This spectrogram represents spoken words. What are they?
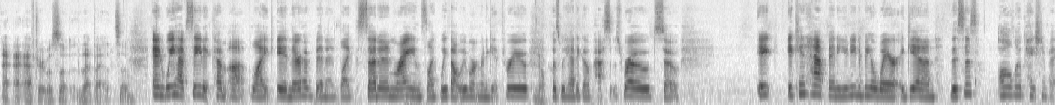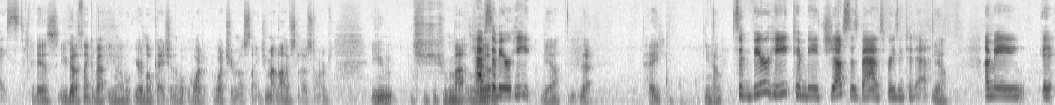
a- a- after it was so, that bad. So And we have seen it come up, like, and there have been uh, like sudden rains, like we thought we weren't going to get through Yeah. because we had to go past those roads. So it it can happen, and you need to be aware. Again, this is all location based. It is. You got to think about you know your location. What what's your most things? You might not have snowstorms. You you might Have live. severe heat. yeah, that. Hey, you know, Severe heat can be just as bad as freezing to death. yeah, I mean, it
